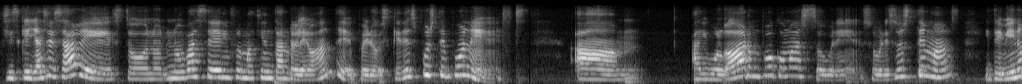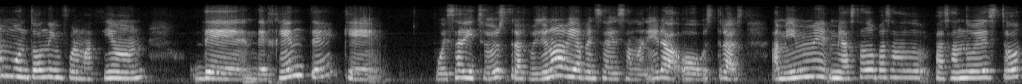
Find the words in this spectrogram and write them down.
si es que ya se sabe esto, no, va a ser información tan relevante, pero es que después te pones a, divulgar un poco más sobre, sobre, esos temas y te viene un montón de información de, gente que pues ha dicho, ostras, pues yo no lo había pensado de esa manera, o ostras, a mí me, me ha estado pasando, esto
